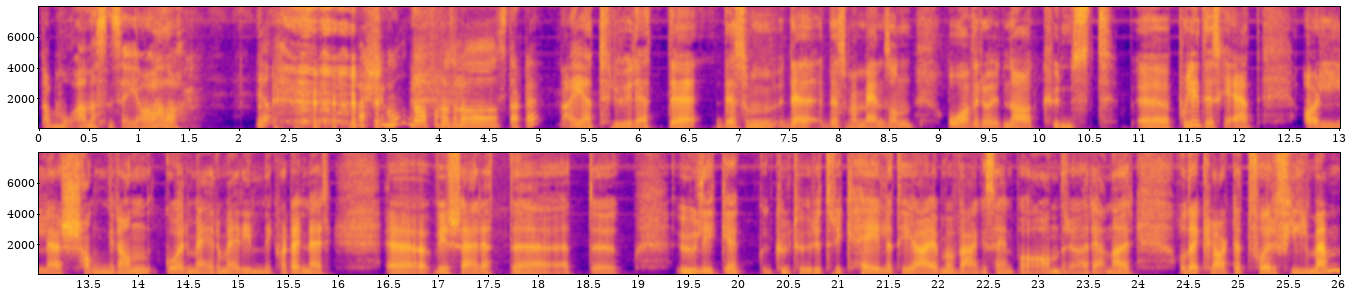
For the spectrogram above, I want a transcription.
Da må jeg nesten si ja, da. Ja, vær så god. Da får du også lov å starte. Nei, jeg tror at det, det, som, det, det som, er med en sånn overordna kunstpolitisk, eh, er at alle sjangrene går mer og mer inn i hverandre. Eh, vi ser et, eh, et ulike kulturuttrykk hele tida er med å bevege seg inn på andre arenaer. Og det er klart at for filmen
